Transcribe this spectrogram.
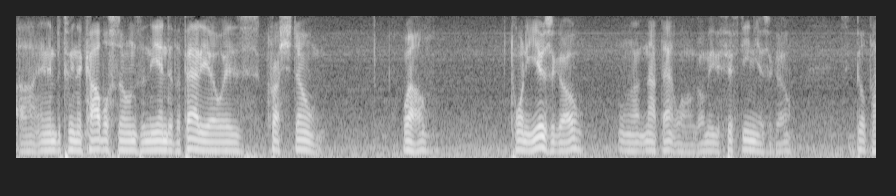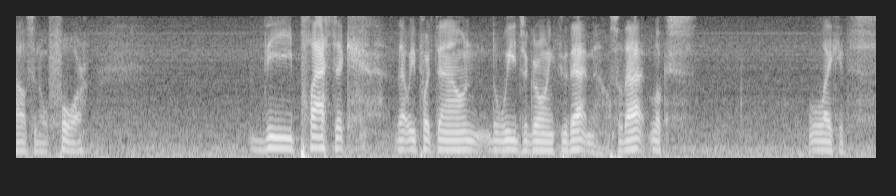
uh, and in between the cobblestones and the end of the patio is crushed stone. Well, 20 years ago, well, not, that long ago, maybe 15 years ago, built the house in 04. The plastic that we put down, the weeds are growing through that now. So that looks like it's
